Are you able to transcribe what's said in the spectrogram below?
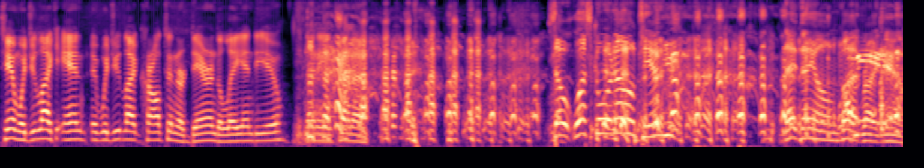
Tim, would you like and would you like Carlton or Darren to lay into you? Any kind of So what's going on, Tim? You they they on butt mean, right now.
